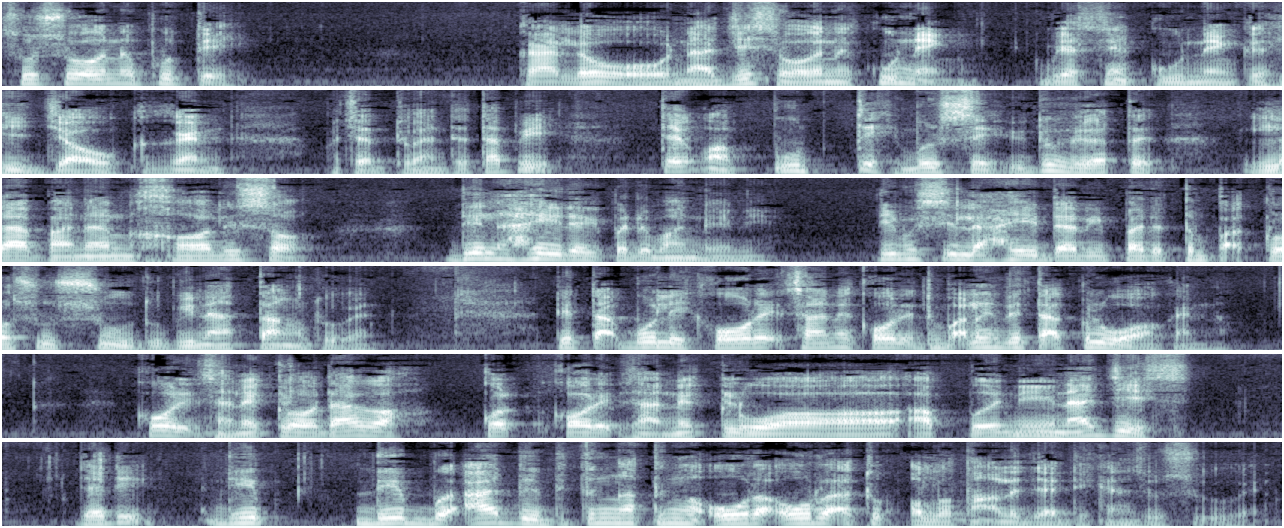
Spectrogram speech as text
susu warna putih. Kalau najis warna kuning. Biasanya kuning ke hijau ke kan macam tu kan. Tetapi tengok putih bersih. Itu dia kata labanan khalisa. Dia lahir daripada mana ni? Dia mesti lahir daripada tempat keluar susu tu binatang tu kan? Dia tak boleh korek sana korek tempat lain dia tak keluar kan? Korek sana keluar darah korek sana keluar apa ni najis jadi dia dia berada di tengah-tengah orak-orak tu Allah Ta'ala jadikan susu kan?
